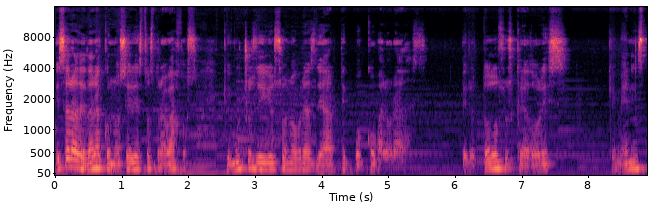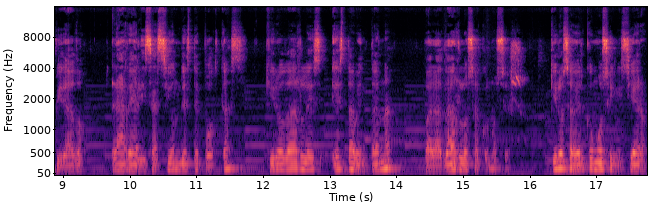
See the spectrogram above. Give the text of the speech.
Es hora de dar a conocer estos trabajos, que muchos de ellos son obras de arte poco valoradas, pero todos sus creadores que me han inspirado la realización de este podcast, quiero darles esta ventana para darlos a conocer. Quiero saber cómo se iniciaron,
